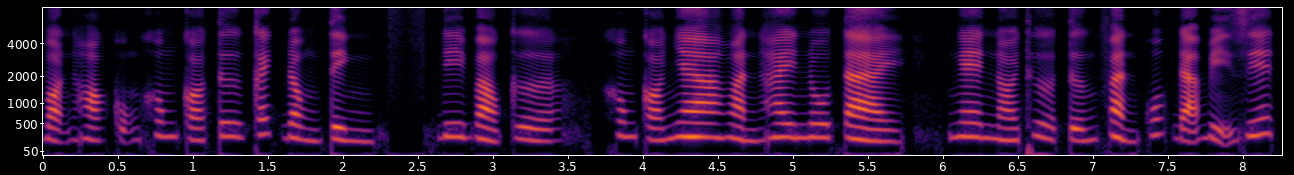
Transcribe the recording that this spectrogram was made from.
Bọn họ cũng không có tư cách đồng tình. Đi vào cửa, không có nha hoàn hay nô tài, nghe nói thừa tướng phản quốc đã bị giết.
